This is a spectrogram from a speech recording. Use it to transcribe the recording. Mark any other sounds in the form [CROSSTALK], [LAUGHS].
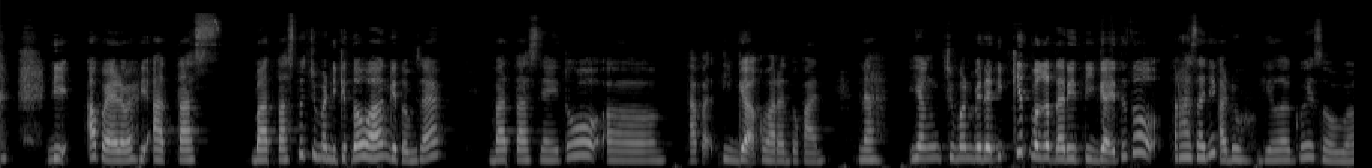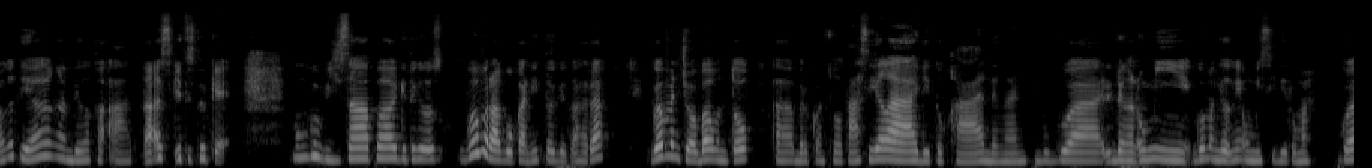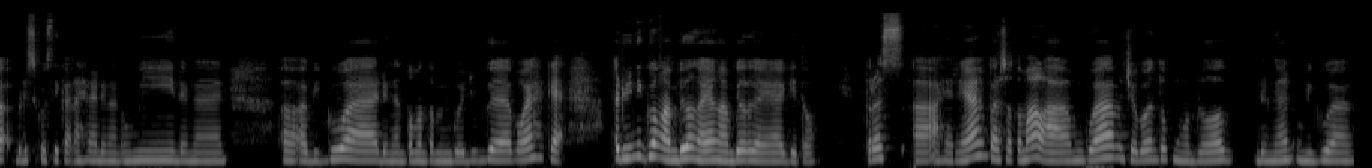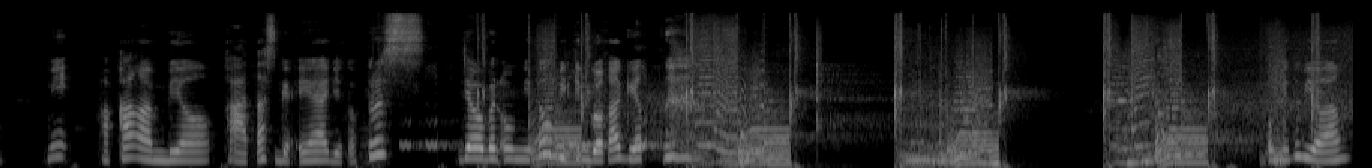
[LAUGHS] di apa ya namanya di atas batas tuh cuma dikit doang gitu. Misalnya batasnya itu uh, apa tiga kemarin tuh kan. Nah yang cuman beda dikit banget dari tiga itu tuh rasanya aduh gila gue so banget ya ngambil ke atas gitu tuh kayak mau gue bisa apa? Gitu gitu. Gue meragukan itu gitu. Akhirnya gue mencoba untuk uh, berkonsultasi lah gitu kan dengan ibu gue dengan Umi. Gue manggilnya Umi sih di rumah. Gue berdiskusikan akhirnya dengan Umi dengan uh, abi gue dengan teman-teman gue juga. Pokoknya kayak aduh ini gue ngambil nggak ya? Ngambil gak ya? Gitu. Terus uh, akhirnya pada suatu malam gue mencoba untuk ngobrol dengan umi gue mi kakak ngambil ke atas gak ya? Gitu. Terus jawaban umi tuh bikin gue kaget [LAUGHS] bilang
